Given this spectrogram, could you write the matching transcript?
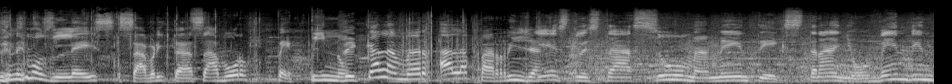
Tenemos Lays, sabritas, sabor pepino, de calamar a la parrilla. Y esto está sumamente extraño. Venden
